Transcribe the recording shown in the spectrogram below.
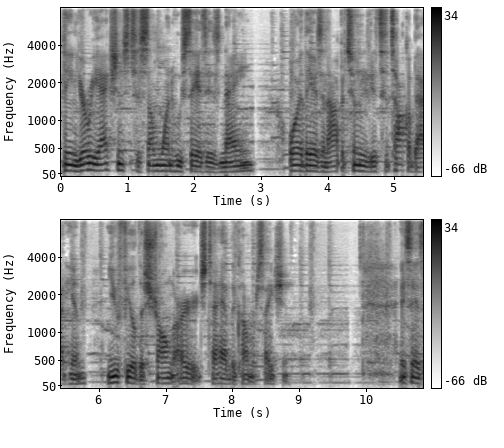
then your reactions to someone who says his name or there's an opportunity to talk about him, you feel the strong urge to have the conversation. It says,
